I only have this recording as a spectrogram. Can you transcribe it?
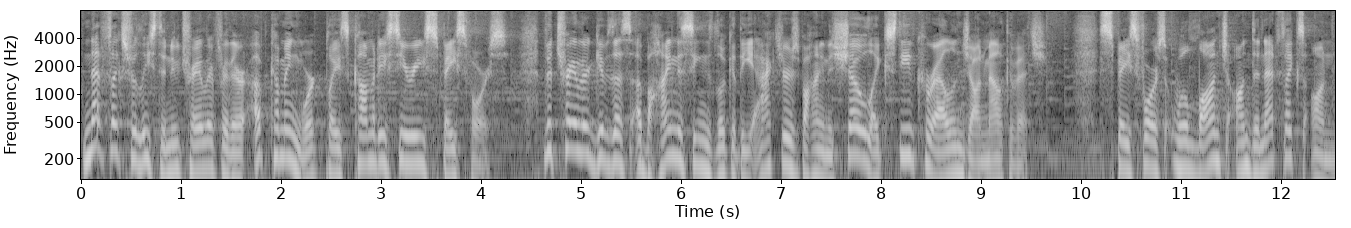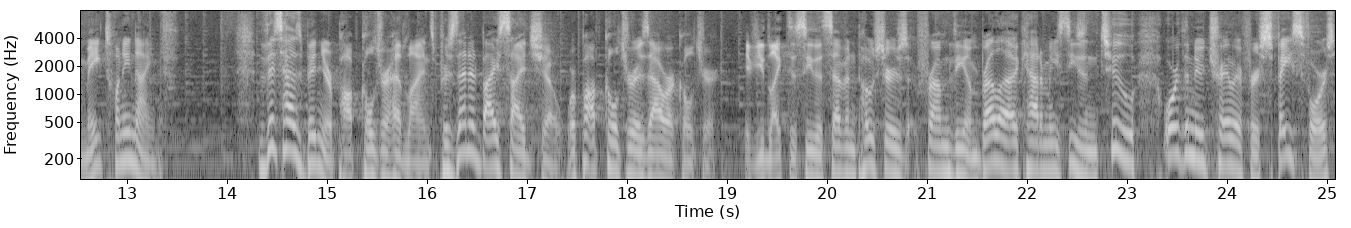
Netflix released a new trailer for their upcoming workplace comedy series, Space Force. The trailer gives us a behind the scenes look at the actors behind the show, like Steve Carell and John Malkovich. Space Force will launch onto Netflix on May 29th. This has been your Pop Culture Headlines, presented by Sideshow, where pop culture is our culture. If you'd like to see the seven posters from The Umbrella Academy Season 2, or the new trailer for Space Force,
